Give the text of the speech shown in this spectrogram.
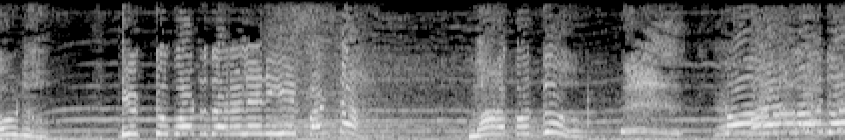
అవును గిట్టుబాటు ధర లేని ఈ పంట మాకొద్దు. మాకొద్దు.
